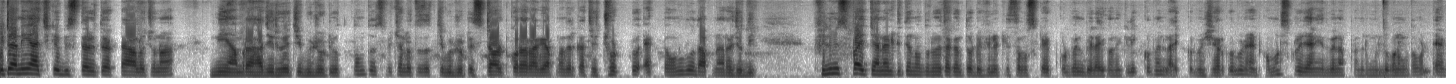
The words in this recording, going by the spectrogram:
এটা নিয়ে আজকে বিস্তারিত একটা আলোচনা নিয়ে আমরা হাজির হয়েছি। ভিডিওটি অত্যন্ত স্পেশাল হতে যাচ্ছে। ভিডিওটি স্টার্ট করার আগে আপনাদের কাছে ছোট্ট একটা অনুরোধ। আপনারা যদি ফিল্ম স্পাই চ্যানেলটিতে নতুন হয়ে থাকেন, তো ডেফিনেটলি সাবস্ক্রাইব করবেন বেল আইকনে ক্লিক করবেন লাইক করবেন শেয়ার করবেন অ্যান্ড কমেন্টস করে জানিয়ে দেবেন আপনাদের মূল্যবান মতামত। টাইম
